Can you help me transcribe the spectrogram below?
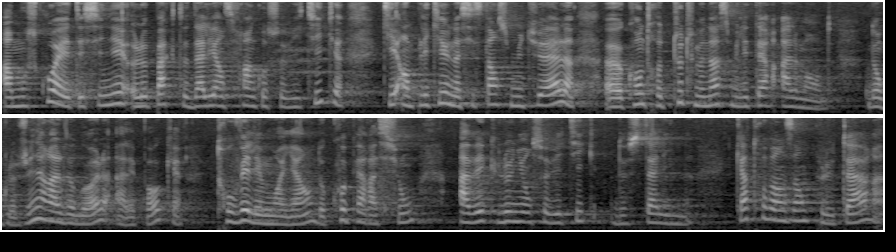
à Moscou a été signé le pacte d'alliance franco-soviétique qui impliquait une assistance mutuelle euh, contre toute menace militaire allemande. Donc le général de Gaulle, à l'époque, trouver les moyens de coopération avec l'Union soviétique de Staline. 80 ans plus tard,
